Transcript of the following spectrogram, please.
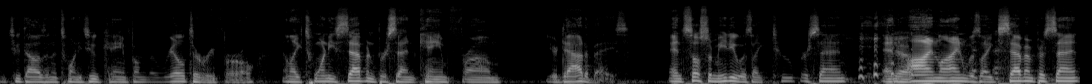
in 2022 came from the realtor referral and like 27% came from your database. And social media was like 2% and Yeah. online was like 7%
